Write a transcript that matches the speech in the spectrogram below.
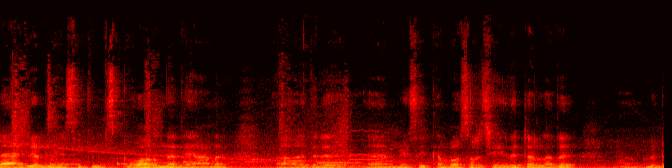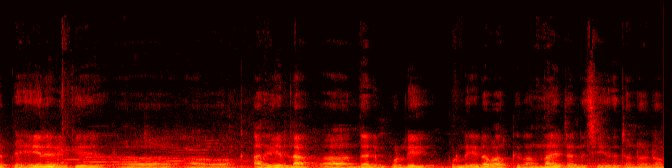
ബാക്ക്ഗ്രൗണ്ട് മ്യൂസിക്കും സ്കോറും തന്നെയാണ് ഇതിന് മ്യൂസിക് കമ്പോസർ ചെയ്തിട്ടുള്ളത്. പുള്ളിയുടെ പേര് എനിക്ക് ആ, ആ, അറിയില്ല. എന്തായാലും പുള്ളി പുള്ളിയുടെ വർക്ക് നന്നായിട്ട് തന്നെ ചെയ്തിട്ടുണ്ട് കേട്ടോ.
